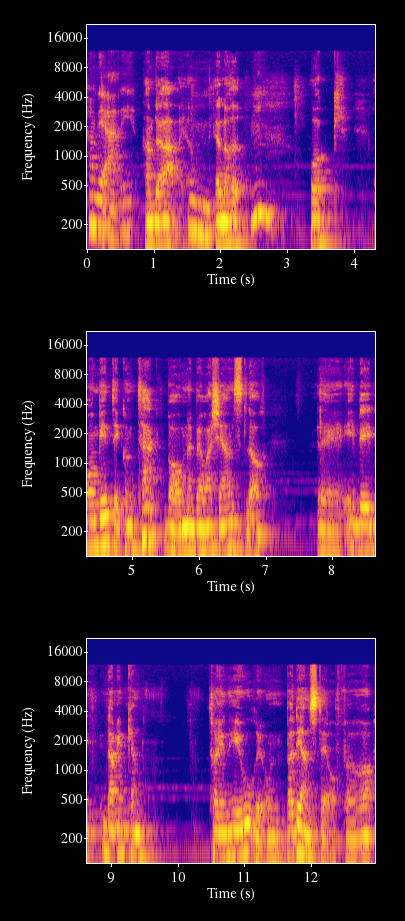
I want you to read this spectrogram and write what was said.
Han blir arg. Han blir arg, ja. eller hur? Och om vi inte är kontaktbar med våra känslor, eh, vi, när vi kan ta in oron, vad den står för, och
